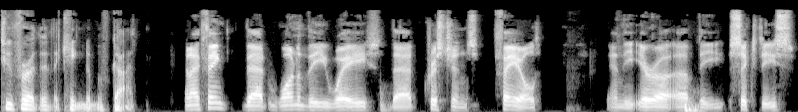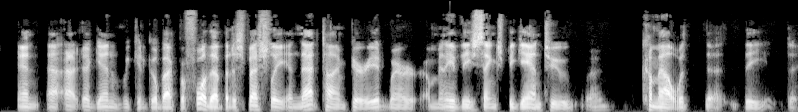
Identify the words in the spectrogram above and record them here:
to further the kingdom of God. And I think that one of the ways that Christians failed in the era of the 60s, and uh, uh, again, we could go back before that, but especially in that time period where many of these things began to uh, come out with the, the, the,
